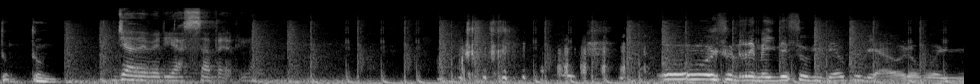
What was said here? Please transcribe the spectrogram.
Tum, tum. Ya deberías saberlo. Oh, es un remake de su video, culiao, no voy.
